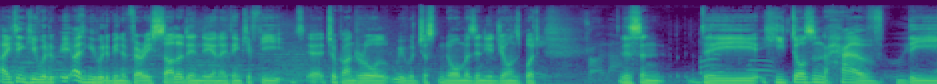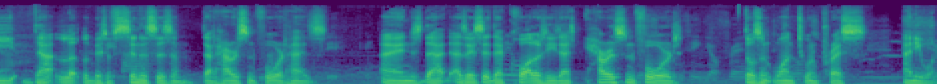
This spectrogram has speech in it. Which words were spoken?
I think he would. Have, I think he would have been a very solid Indy, and I think if he uh, took on the role, we would just know him as Indiana Jones. But listen, the he doesn't have the that little bit of cynicism that Harrison Ford has, and that, as I said, that quality that Harrison Ford doesn't want to impress anyone,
